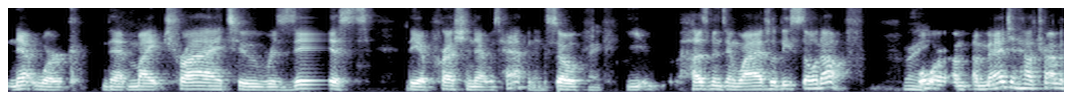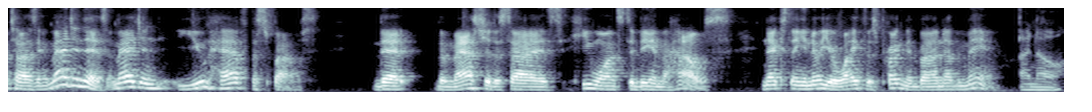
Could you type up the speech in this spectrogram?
network that might try to resist the oppression that was happening. So right. you, husbands and wives would be sold off. Right. or um, imagine how traumatizing imagine this imagine you have a spouse that the master decides he wants to be in the house. Next thing you know your wife is pregnant by another man. I know.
